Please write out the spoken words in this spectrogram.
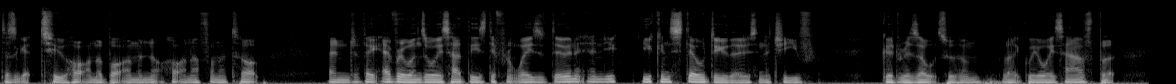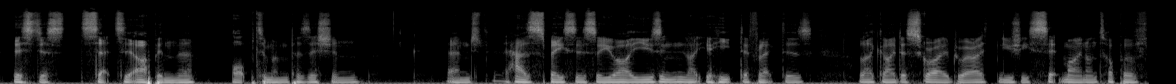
doesn't get too hot on the bottom and not hot enough on the top. And I think everyone's always had these different ways of doing it, and you you can still do those and achieve good results with them, like we always have. But this just sets it up in the optimum position and has spaces. So you are using like your heat deflectors like I described where I usually sit mine on top of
